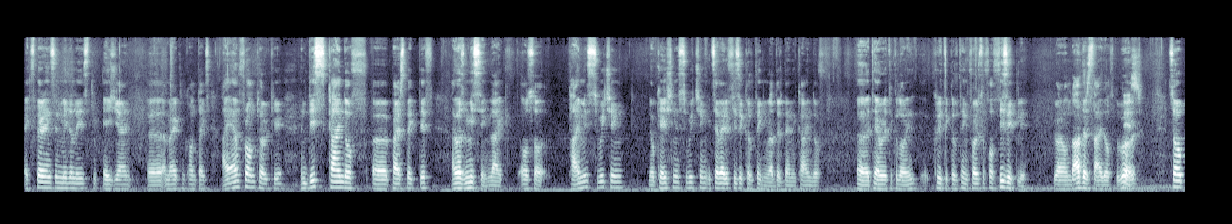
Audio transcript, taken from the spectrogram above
experience in Middle East, Asia, and uh, American context. I am from Turkey, and this kind of uh, perspective I was missing. Like also, time is switching, location is switching. It's a very physical thing rather than a kind of uh, theoretical or in- critical thing. First of all, physically, you are on the other side of the world. Yes. So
